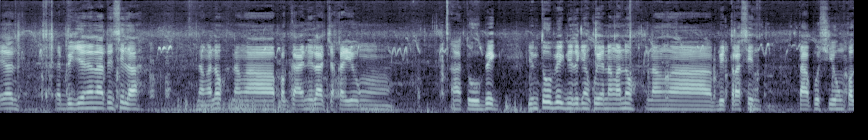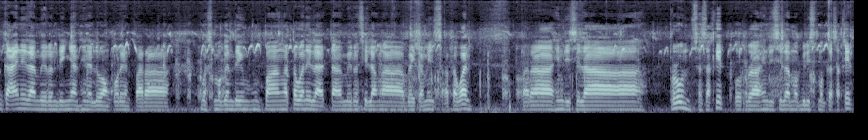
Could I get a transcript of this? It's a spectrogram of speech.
ayan nabigyan na natin sila ng ano ng ah, pagkain nila tsaka yung ah, tubig. Yung tubig nilagyan ko yan ng ano ng bitrasin. Tapos yung pagkain nila meron din yan hinaluan ko rin para mas maganda yung pangangatawan nila at ah, meron silang ah, vitamins sa katawan para hindi sila prone sa sakit or ah, hindi sila mabilis magkasakit.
